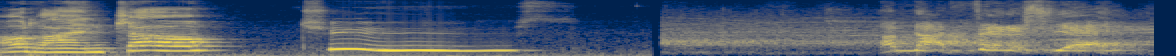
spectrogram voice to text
Haut rein, ciao. Tschüss. I'm not finished yet.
